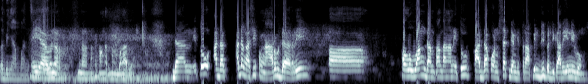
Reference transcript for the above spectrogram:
lebih nyaman Iya benar, benar benar banget, benar banget. Dan itu ada ada nggak sih pengaruh dari eh, peluang dan tantangan itu pada konsep yang diterapin di berdikari ini, Bung?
